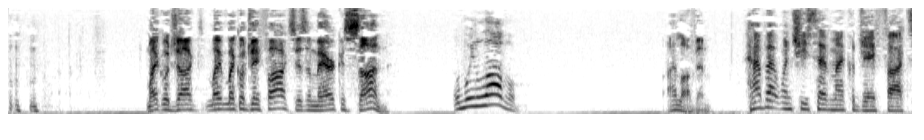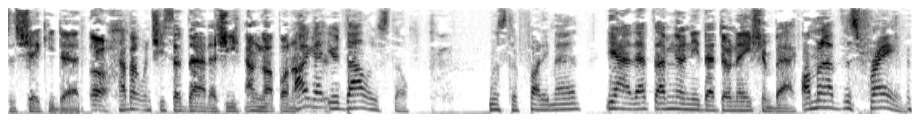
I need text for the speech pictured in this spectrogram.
Doing. Michael, jo- Michael J. Fox is America's son. And we love him. I love him. How about when she said Michael J. Fox is shaky dad? Ugh. How about when she said that as she hung up on her? I got your dollars still, Mr. Funny Man. Yeah, that's. I'm gonna need that donation back. I'm gonna have this framed.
